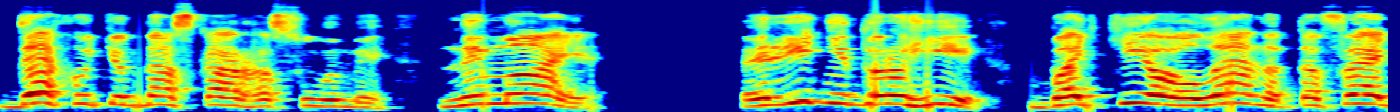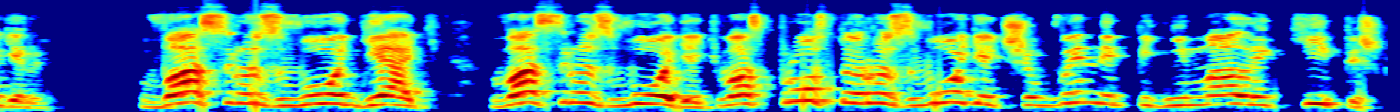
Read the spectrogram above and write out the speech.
де хоч одна скарга Сулейми? Немає. Рідні дорогі, батьки Олена та Федір, вас розводять, вас розводять, вас просто розводять, щоб ви не піднімали кіпіш,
